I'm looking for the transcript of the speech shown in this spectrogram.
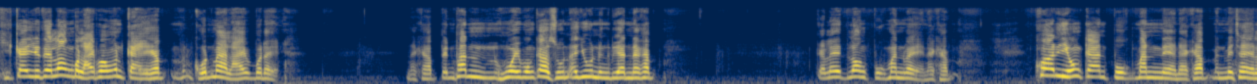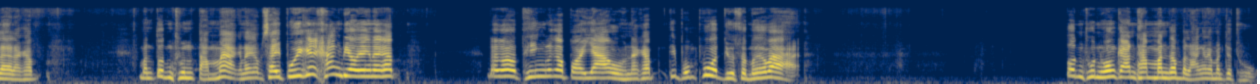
ขี้ไก่อยู่แต่ร่องบ่หลายเพราะมันไก่ครับมันขนมาหลายบ่ได้นะครับ เป็นพันธุ์ห้วยวงเก้าศูนย์อายุหนึ่งเดือนนะครับ ก็เลยลองปลูกมันไว้นะครับ ข้อดีของการปลูกมันเนี่ยนะครับ มันไม่ใช่อะไรหรอกครับ มันต้นทุนต่ำมากนะครับ ใส่ปุ๋ยแค่ครั้งเดียวเองนะครับ แล้วก็ทิ้งแล้วก็ปล่อยยาวนะครับ ที่ผมพูดอยู่เสมอว่า ต้นทุนของการทำมันสำปะหลังเนี่ยมันจะถูก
